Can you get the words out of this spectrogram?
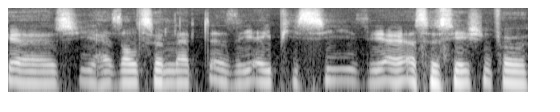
Uh, she has also led uh, the APC, the uh, Association for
